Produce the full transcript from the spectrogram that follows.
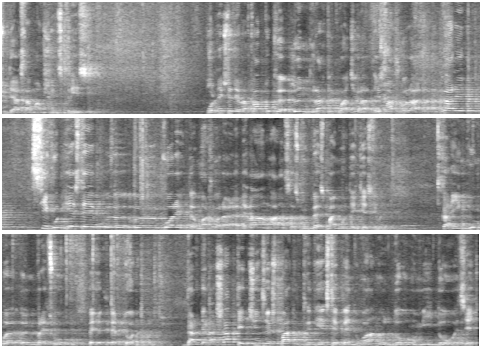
și de asta m-am și înscris, pornește de la faptul că în graficul acela de majorare, care, sigur, este uh, uh, corectă majorarea, de la an la an să scumpesc mai multe chestiuni, care incumbă în prețul per, per tonă. Dar de la 7,54 cât este pentru anul 2020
